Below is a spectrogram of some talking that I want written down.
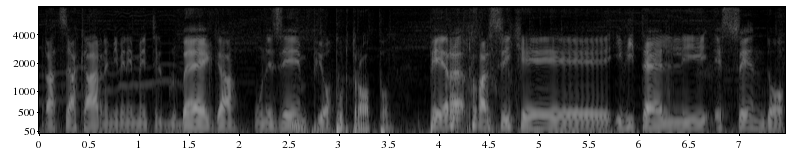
razze da carne. Mi viene in mente il blu belga, un esempio, Purtroppo. per far sì che i vitelli, essendo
